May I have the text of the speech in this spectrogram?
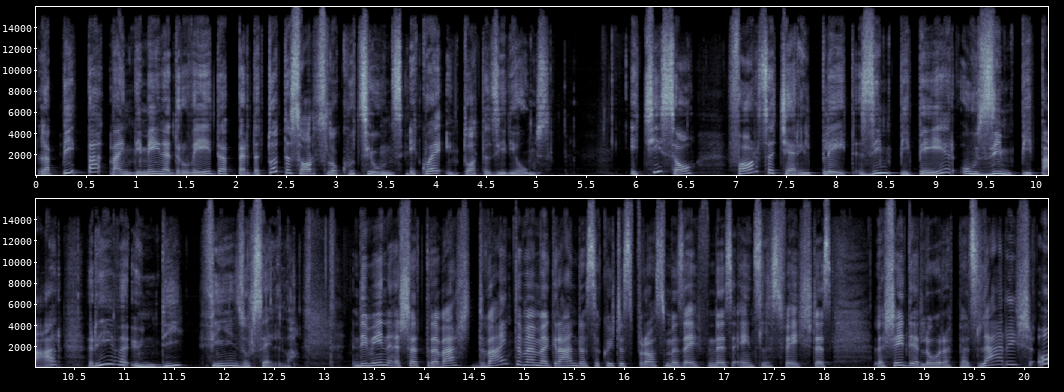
La pipa va in dimena droveda per da tutte sorts locuzions e que in tutti els idioms. E ci so, Forse c'era il plet zimpiper o zimpipar, riva un di fin sur selva. Divina es al travas dvainta mema grande su quistas prossimas efnes ens las festas, la sceder lora pels larisch o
